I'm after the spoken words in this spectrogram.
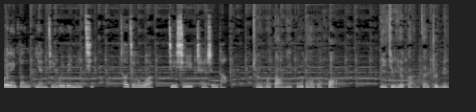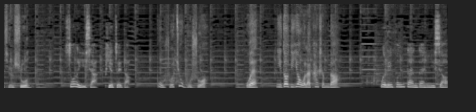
魏凌风眼睛微微眯起，凑近了我，几许沉声道：“这么大逆不道的话，你竟也敢在朕面前说？”缩了一下，撇嘴道：“不说就不说。喂，你到底要我来看什么的？”魏凌风淡淡一笑，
